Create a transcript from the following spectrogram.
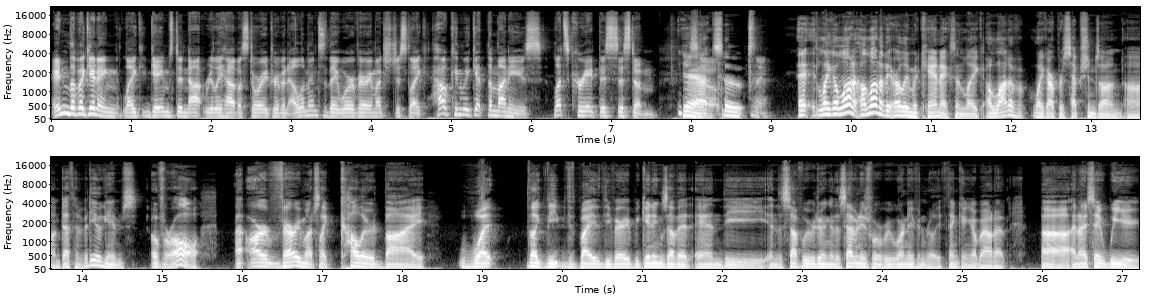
in the beginning like games did not really have a story driven element they were very much just like how can we get the monies let's create this system Yeah, So- so, yeah. uh, like a lot of, a lot of the early mechanics and like a lot of like our perceptions on on death in video games overall are very much like colored by what like the, the by the very beginnings of it and the and the stuff we were doing in the 70s where we weren't even really thinking about it uh and i say we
